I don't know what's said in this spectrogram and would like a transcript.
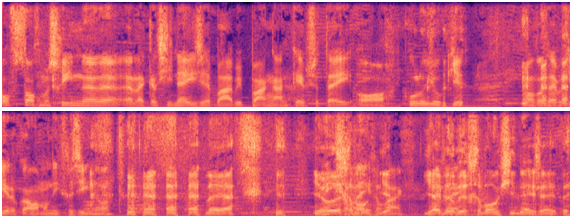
of toch misschien uh, een lekker Chinese babi pangang, kipsaté. Oh, koelenjoekje. Want dat heb ik hier ook allemaal niet gezien hoor. nee hè? Je wil gewoon, gemaakt. Jij wil weer gewoon Chinees eten.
